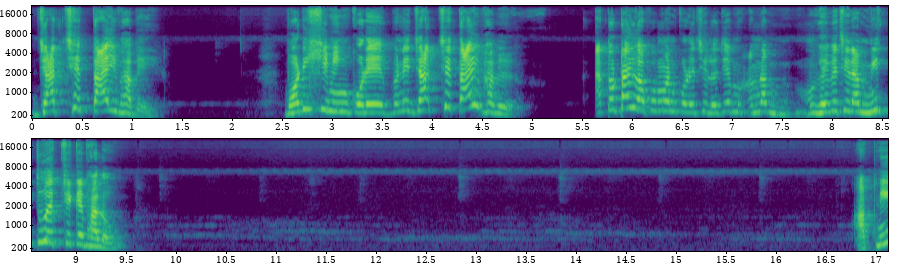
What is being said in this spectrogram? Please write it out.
যাচ্ছে তাই ভাবে। বডি শিমিং করে মানে যাচ্ছে তাই ভাবে। এতটাই অপমান করেছিল যে আমরা ভেবেছিলাম মৃত্যু এর থেকে ভালো। আপনি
